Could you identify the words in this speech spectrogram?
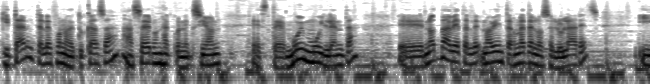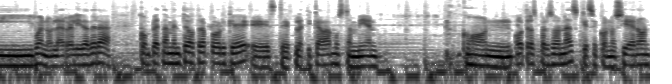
quitar el teléfono de tu casa, hacer una conexión este, muy muy lenta, eh, no, había no había internet en los celulares y bueno, la realidad era completamente otra porque este, platicábamos también con otras personas que se conocieron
